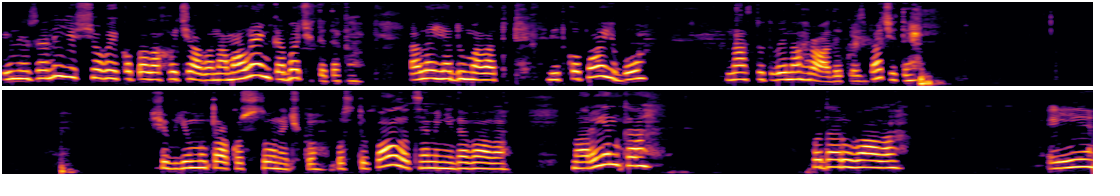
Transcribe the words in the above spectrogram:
і не жалію, що викопала, хоча вона маленька, бачите, така. Але я думала, тут відкопаю, бо в нас тут виноградик, ось, бачите? Щоб йому також сонечко поступало. Це мені давала Маринка, подарувала. І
